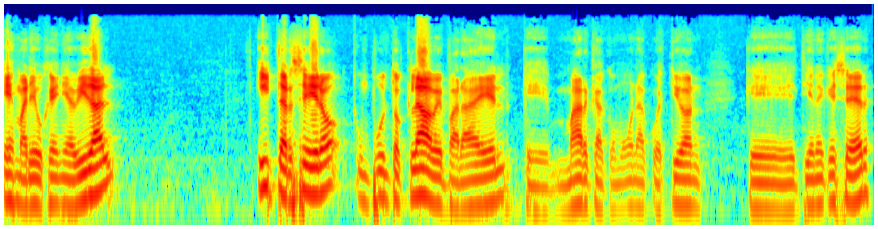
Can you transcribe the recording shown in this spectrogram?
es María Eugenia Vidal, y tercero, un punto clave para él, que marca como una cuestión que tiene que ser,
